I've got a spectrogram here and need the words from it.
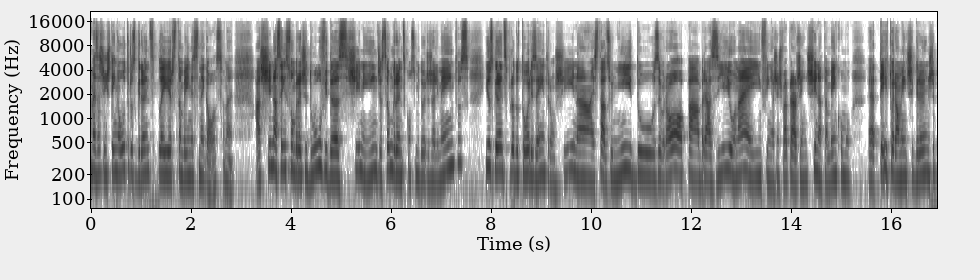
Mas a gente tem outros grandes players também nesse negócio, né? A China, sem sombra de dúvidas, China e Índia são grandes consumidores de alimentos e os grandes produtores entram China, Estados Unidos, Europa, Brasil, né? E, enfim, a gente vai para a Argentina também como é, territorialmente grande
